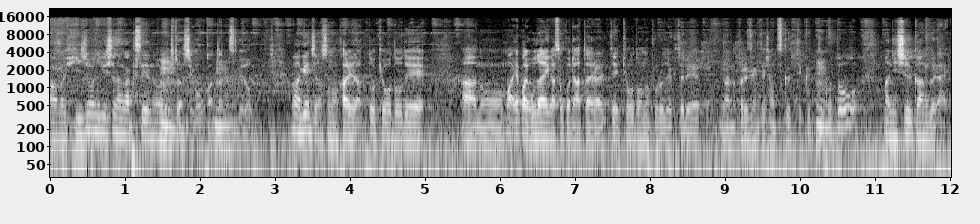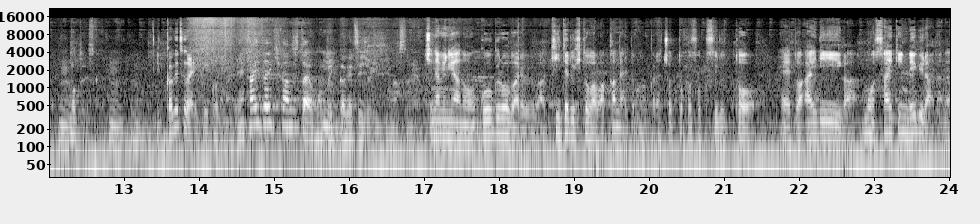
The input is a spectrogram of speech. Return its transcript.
あの非常に優秀な学生の人たちが多かったんですけど、まあ、現地のその彼らと共同であのまあ、やっぱりお題がそこで与えられて共同のプロジェクトであのプレゼンテーションを作っていくっていうことを、うん、まあ、2週間ぐらい、うん、もっとですか、うん。うん、1か月ぐらい行くことまでね。滞在期間自体は本当1か月以上いますね、ちなみにあの Go グローバルは聞いてる人は分かんないと思うからちょっと補足すると,、えーと、IDE がもう最近レギュラーだね。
